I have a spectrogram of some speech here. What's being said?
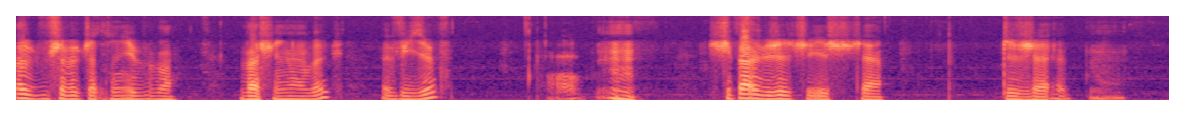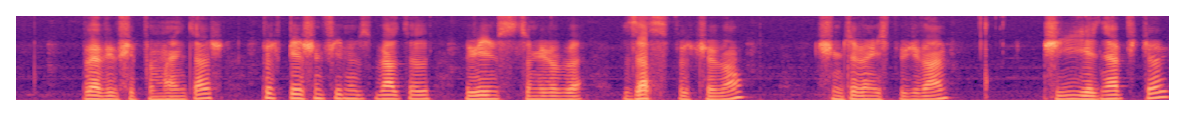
Ale Żeby czasu nie było właśnie nowych widzów. Z ciekawych rzeczy jeszcze to, że mm, pojawił się komentarz pod pierwszym filmem z Battle Realms, co mnie w ogóle zaskoczyło. Się tego nie spodziewałem. Czyli jednak coś,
